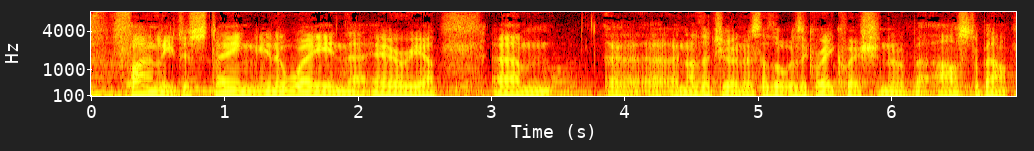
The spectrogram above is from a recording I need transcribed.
finally, just staying in a way in that area. Um, uh, uh, another journalist I thought was a great question about, asked about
